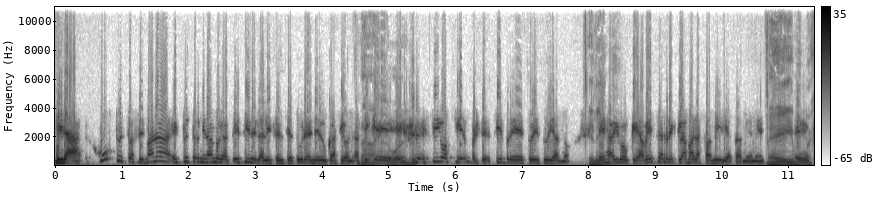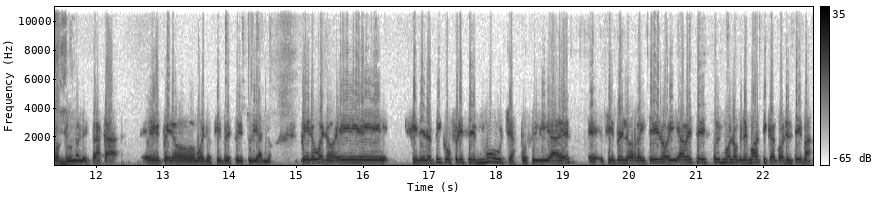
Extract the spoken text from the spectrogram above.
Mira, justo esta semana estoy terminando la tesis de la licenciatura en educación, así Ah, que sigo siempre, siempre estoy estudiando. Es algo que a veces reclama la familia también, ¿eh? Ey, Eh, porque uno le saca, eh, pero bueno, siempre estoy estudiando. Pero bueno, eh, General Pico ofrece muchas posibilidades, eh, siempre lo reitero y a veces soy monocromática con el tema,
